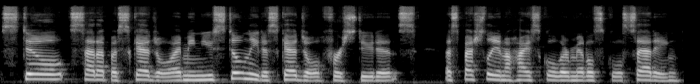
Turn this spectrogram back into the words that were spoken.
still set up a schedule. I mean, you still need a schedule for students, especially in a high school or middle school setting,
